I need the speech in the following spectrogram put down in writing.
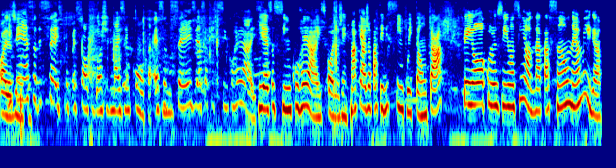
Olha, E tem gente. essa de 6 pro pessoal que gosta de mais em conta. Essa de 6 e essa aqui de 5 reais. E essa 5 reais. Olha, gente, maquiagem a partir de 5, então, tá? Tem óculosinho assim, ó, de natação, né, amiga?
